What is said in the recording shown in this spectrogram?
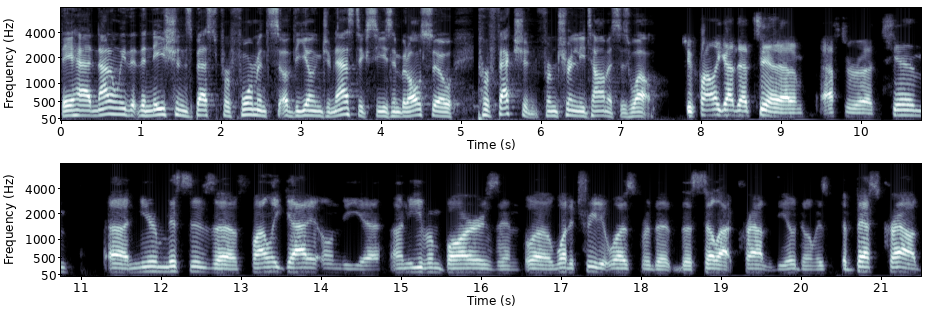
they had not only the, the nation's best performance of the young gymnastics season, but also perfection from Trinity Thomas as well. She finally got that 10, Adam, after uh, 10 uh, near misses. Uh, finally got it on the uh, uneven bars, and uh, what a treat it was for the the sellout crowd at the O'Dome. Is the best crowd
